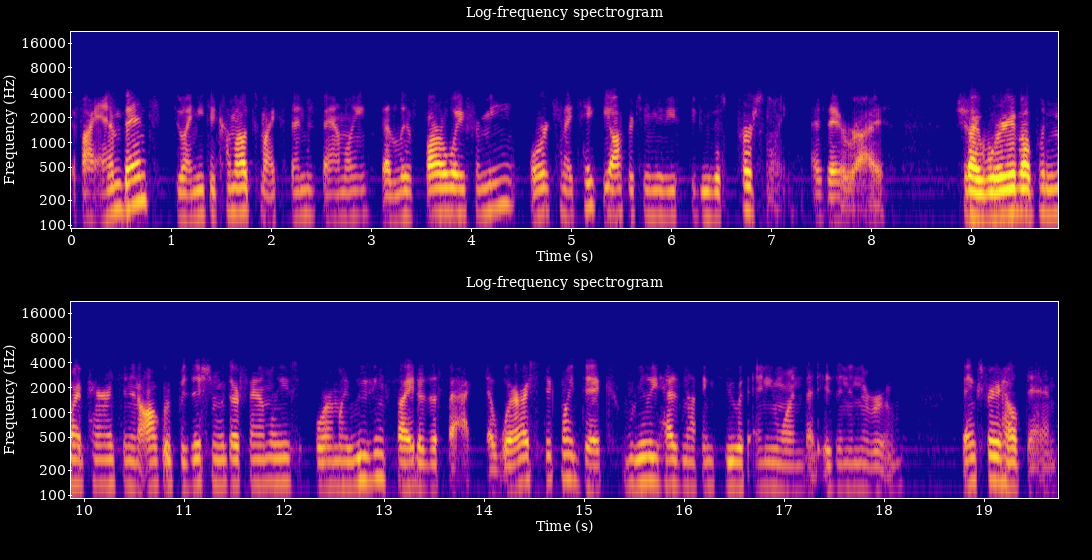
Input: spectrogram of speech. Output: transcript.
If I am bent, do I need to come out to my extended family that live far away from me, or can I take the opportunities to do this personally as they arise? Should I worry about putting my parents in an awkward position with their families, or am I losing sight of the fact that where I stick my dick really has nothing to do with anyone that isn't in the room? Thanks for your help, Dan.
